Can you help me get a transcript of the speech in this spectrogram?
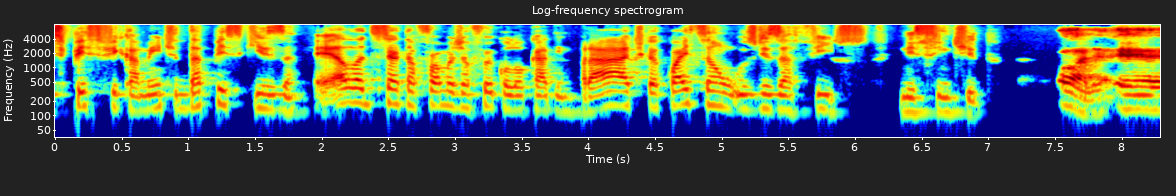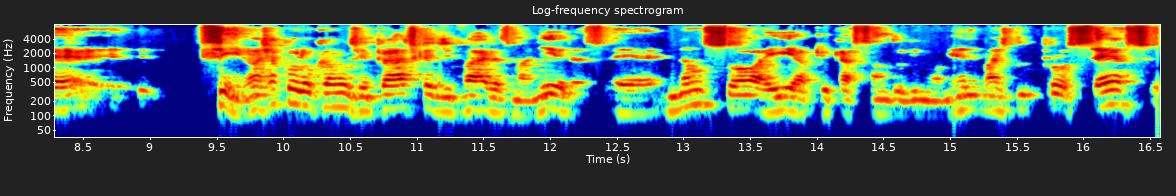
especificamente da pesquisa, ela de certa forma já foi colocada em prática? Quais são os desafios nesse sentido? Olha, é, sim, nós já colocamos em prática de várias maneiras, é, não só aí a aplicação do limoneno, mas do processo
